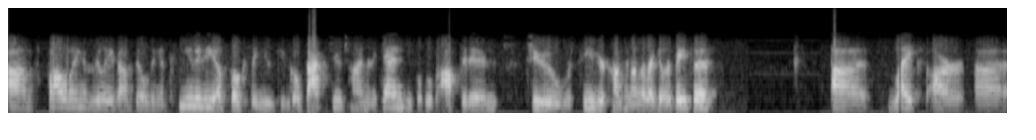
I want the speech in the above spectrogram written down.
Um, following is really about building a community of folks that you can go back to time and again, people who've opted in to receive your content on a regular basis. Uh, likes are uh,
